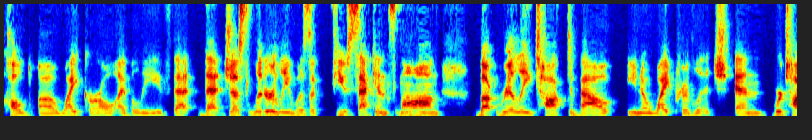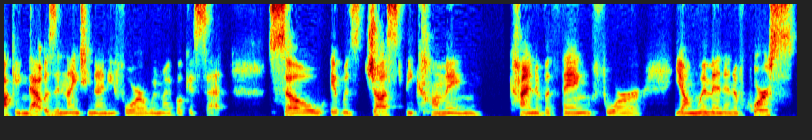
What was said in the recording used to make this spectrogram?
called uh, white girl i believe that that just literally was a few seconds long but really talked about you know white privilege. And we're talking that was in 1994 when my book is set. So it was just becoming kind of a thing for young women. And of course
